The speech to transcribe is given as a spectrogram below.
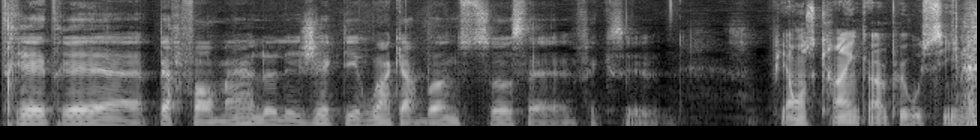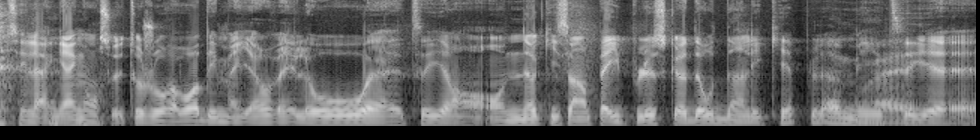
très très euh, performant, là, léger avec les roues en carbone, tout ça. ça fait que c'est puis on se craint un peu aussi. Là. la gang, on se veut toujours avoir des meilleurs vélos. Euh, on, on, a qui s'en payent plus que d'autres dans l'équipe. Là, mais euh,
